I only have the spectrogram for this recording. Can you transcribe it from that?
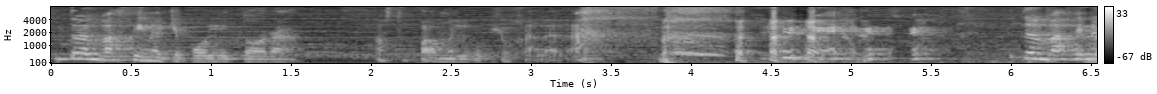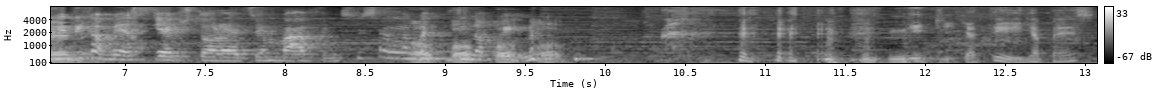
Δεν το εμβαθύνω και πολύ τώρα. Ας το πάμε λίγο πιο χαλαρά. Δεν το εμβαθύνω Ναι, γιατί ναι. είχα μια σκέψη τώρα έτσι εμβάθυνσης, αλλά δεν Οπ, τι να οπ, πίνω. οπ, οπ. Νίκη, γιατί, για πες.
